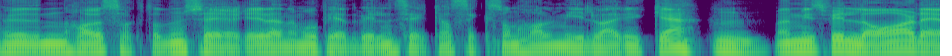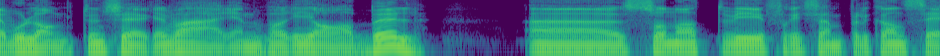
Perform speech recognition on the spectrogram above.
Hun har jo sagt at hun kjører i denne mopedbilen ca. 6,5 mil hver uke. Mm. Men hvis vi lar det hvor langt hun kjører være en variabel, Uh, sånn at vi f.eks. kan se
